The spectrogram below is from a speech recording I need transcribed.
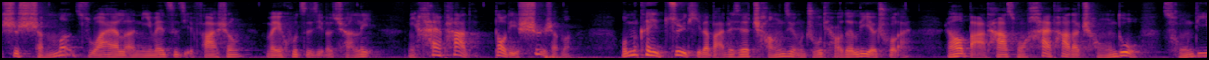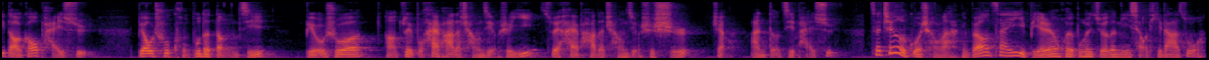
是什么阻碍了你为自己发声、维护自己的权利？你害怕的到底是什么？我们可以具体的把这些场景逐条的列出来，然后把它从害怕的程度从低到高排序，标出恐怖的等级。比如说啊，最不害怕的场景是一，最害怕的场景是十，这样按等级排序。在这个过程啊，你不要在意别人会不会觉得你小题大做，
